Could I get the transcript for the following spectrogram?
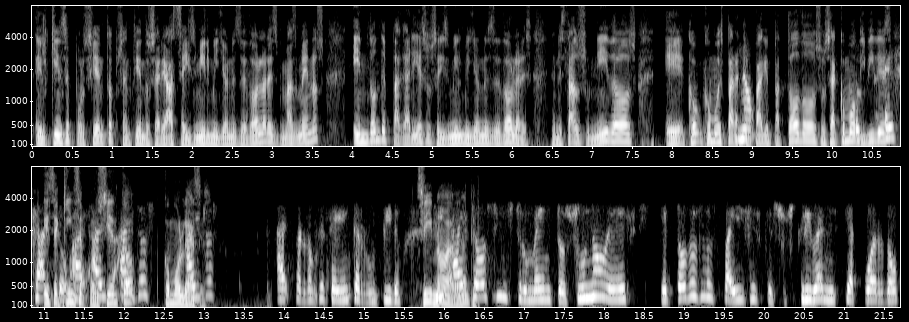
el 15%, pues entiendo, sería 6 mil millones de dólares, más o menos. ¿En dónde pagaría esos 6 mil millones de dólares? ¿En Estados Unidos? Eh, ¿cómo, es para que pague para todos? O sea, ¿cómo pues, divides ese 15%? ¿Cómo le haces? Perdón que te haya interrumpido. Sí, no, hay dos instrumentos. Uno es que todos los países que suscriban este acuerdo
